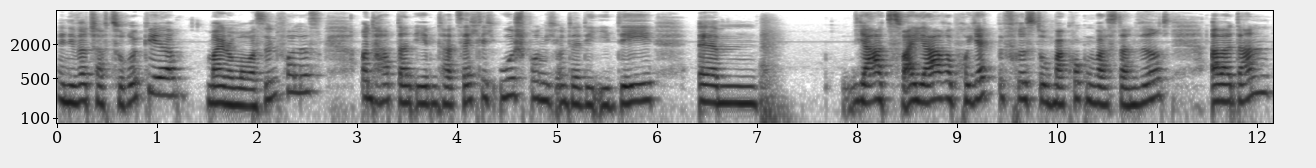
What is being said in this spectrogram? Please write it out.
in die Wirtschaft zurückgehe, meine nochmal was Sinnvolles und habe dann eben tatsächlich ursprünglich unter die Idee, ähm, ja, zwei Jahre Projektbefristung, mal gucken, was dann wird. Aber dann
